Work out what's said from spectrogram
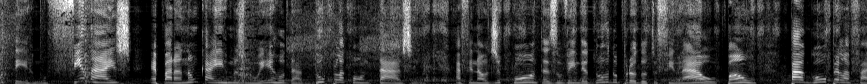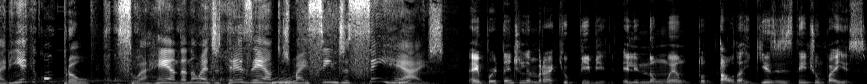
O termo finais é para não cairmos no erro da dupla contagem. Afinal de contas, o vendedor do produto final, o pão, pagou pela farinha que comprou. Sua renda não é de 300, mas sim de 100 reais. É importante lembrar que o PIB ele não é um total da riqueza existente em um país.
